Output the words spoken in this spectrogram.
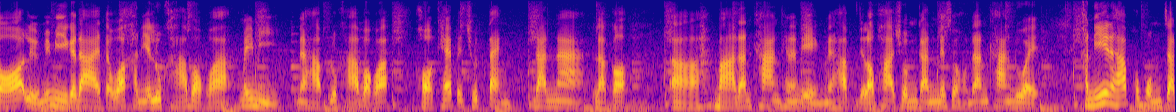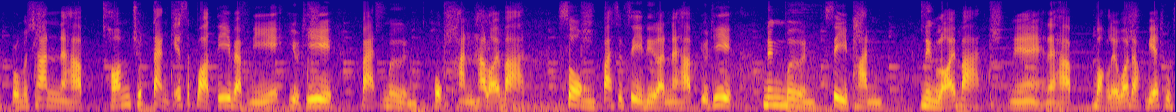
ล้อหรือไม่มีก็ได้ แต่ว่าคันนี้ลูกค้าบอกว่าไม่มีนะครับลูกค้าบอกว่าขอแค่เป็นชุดแต่งด้านหน้า แล้วก็บาร์ด้านข้างแค่นั้นเองนะครับเดี๋ยวเราพาชมกันในส่วนของด้านข้างด้วยคันนี้นะครับของผมจัดโปรโมชั่นนะครับพร้อมชุดแต่ง S p o r t y แบบนี้อยู่ที่ 86,500 บาท ส่ง 84 เดือนนะครับอยู่ที่ 100 บาทนี่นะครับบอกเลยว่าดอกเบี้ยถูก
